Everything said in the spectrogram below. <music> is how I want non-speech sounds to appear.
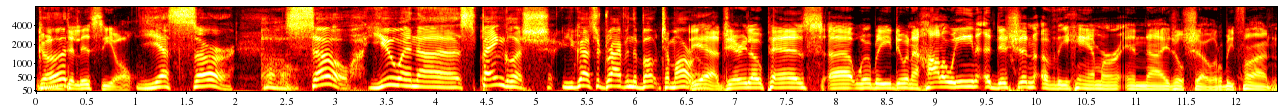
Good. Delicio. Yes, sir. Oh. So, you and uh, Spanglish, you guys are driving the boat tomorrow. Yeah, Jerry Lopez uh, will be doing a Halloween edition of the Hammer and Nigel show. It'll be fun.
